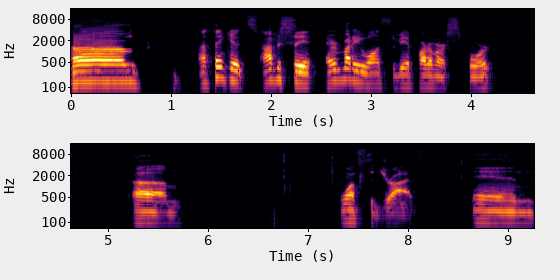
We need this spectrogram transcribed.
Um, I think it's obviously everybody wants to be a part of our sport. Um, wants to drive, and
